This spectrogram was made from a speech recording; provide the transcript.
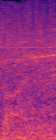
Bye.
